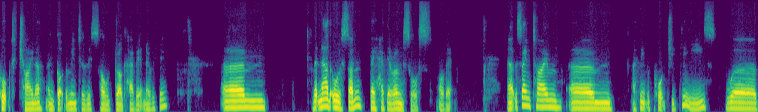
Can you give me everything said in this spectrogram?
hooked China and got them into this whole drug habit and everything. Um, but now that all of a sudden they had their own source of it. Now, at the same time, um, I think the Portuguese were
